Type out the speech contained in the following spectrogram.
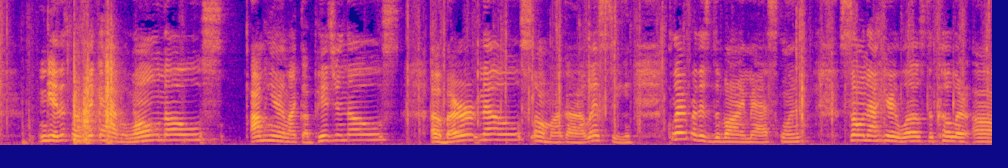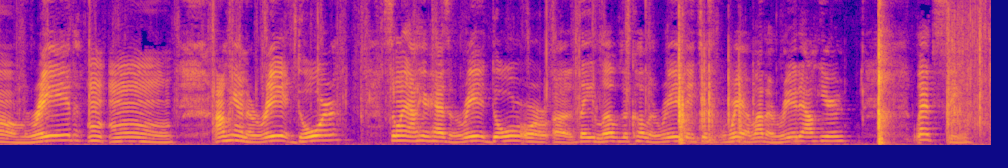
yeah, this person they can have a long nose I'm hearing like a pigeon nose, a bird nose. Oh my God. Let's see. Clear for this divine masculine. Someone out here loves the color um red. Mm-mm. I'm hearing a red door. Someone out here has a red door or uh, they love the color red. They just wear a lot of red out here. Let's see.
